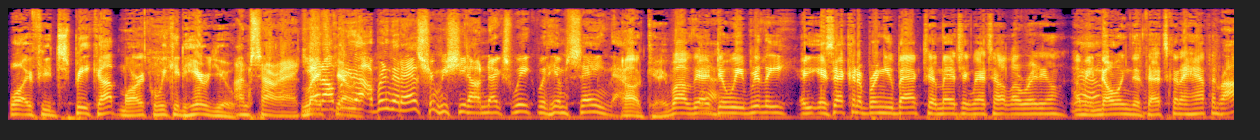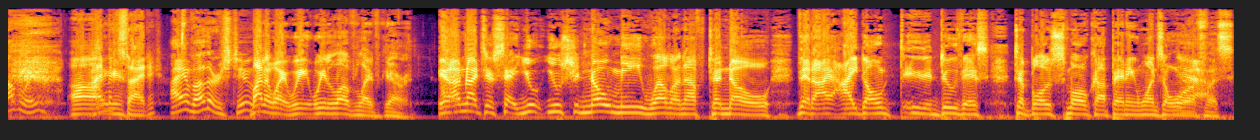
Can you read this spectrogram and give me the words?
Well, if you'd speak up, Mark, we could hear you. I'm sorry. I can't. Leif I'll, bring that. I'll bring that answering machine out next week with him saying that. Okay. Well, Yeah. do we really? Is that going to bring you back to Magic Matt's Outlaw Radio? I mean, knowing that that's going to happen. Probably. Uh, I'm excited. I have others too. By the way, we, we love Leif Garrett. And I'm not just saying you. You should know me well enough to know that I, I don't uh, do this to blow smoke up anyone's orifice.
